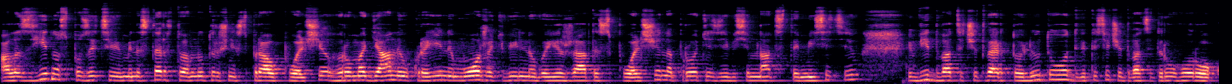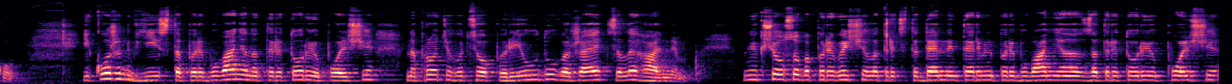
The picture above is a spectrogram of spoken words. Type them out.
Але згідно з позицією Міністерства внутрішніх справ Польщі, громадяни України можуть вільно виїжджати з Польщі на протязі 18 місяців від 24 лютого 2022 року. І кожен в'їзд та перебування на територію Польщі на протягом цього періоду вважається легальним. Ну, Якщо особа перевищила 30-денний термін перебування за територією Польщі,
